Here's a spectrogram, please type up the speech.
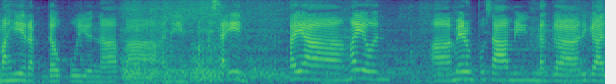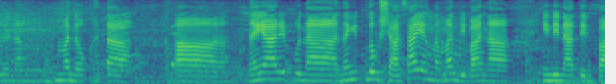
Mahirap daw po yun na pa, ano yun, papisain. Kaya ngayon, ah, meron po sa aming nagregalo ng manok at ah, nangyari po na nangitlog siya. Sayang naman, di ba, na hindi natin pa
